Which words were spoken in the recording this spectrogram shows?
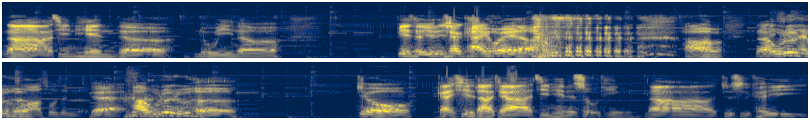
那今天的录音呢，变成有点像开会了。好，那无论如何，啊，说真的。对啊，无论如何，就感谢大家今天的收听，那就是可以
